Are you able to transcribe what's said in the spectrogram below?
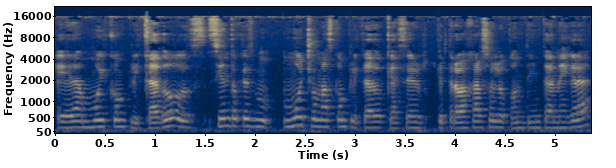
era muy complicado. Siento que es mu- mucho más complicado que hacer que trabajar solo con tinta negra.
